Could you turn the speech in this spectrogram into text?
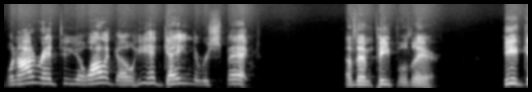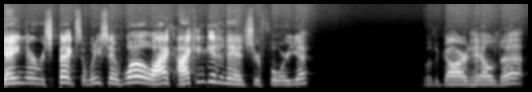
when I read to you a while ago, he had gained the respect of them people there. He had gained their respect. So when he said, Whoa, I, I can get an answer for you, well, the guard held up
